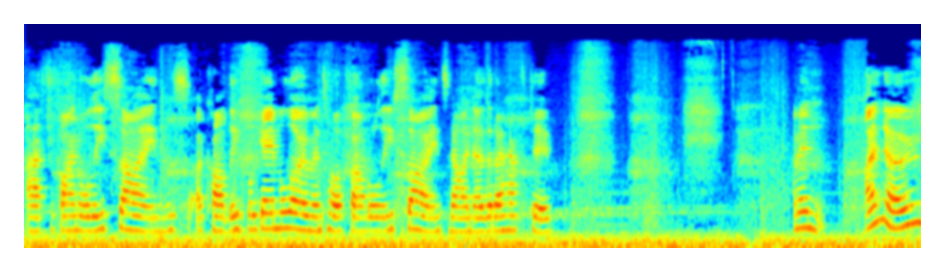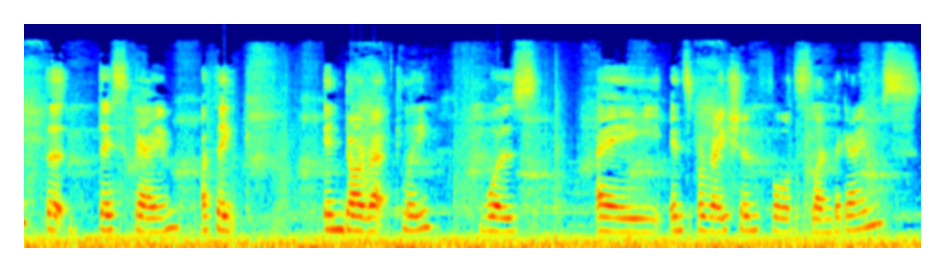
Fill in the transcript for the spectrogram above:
I have to find all these signs. I can't leave the game alone until I've found all these signs. Now I know that I have to. I mean, I know that this game, I think, indirectly, was a inspiration for the Slender games.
